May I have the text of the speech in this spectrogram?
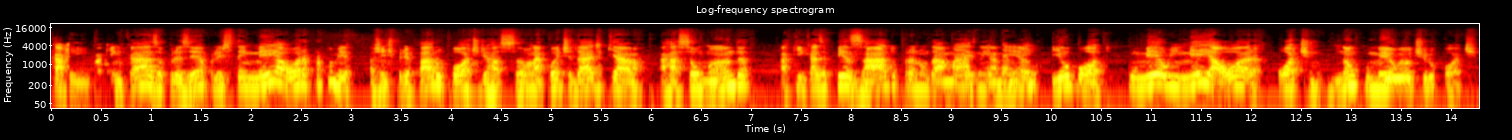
Cachorro aqui em casa, por exemplo, eles têm meia hora para comer. A gente prepara o pote de ração na quantidade que a, a ração manda, Aqui em casa é pesado para não dar mais nem a menos. E eu boto. Comeu em meia hora, ótimo. Não comeu, eu tiro o pote.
